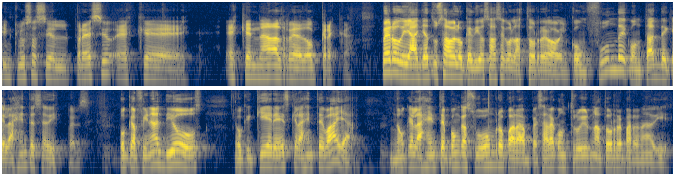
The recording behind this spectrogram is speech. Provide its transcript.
Incluso si el precio es que, es que nada alrededor crezca. Pero ya, ya tú sabes lo que Dios hace con las torres de Babel. Confunde con tal de que la gente se disperse. Porque al final Dios lo que quiere es que la gente vaya, no que la gente ponga su hombro para empezar a construir una torre para nadie.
